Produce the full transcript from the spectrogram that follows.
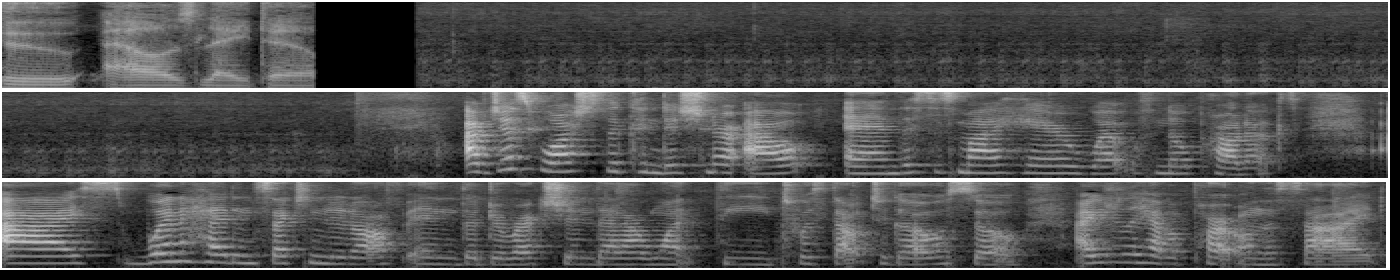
Two hours later. I've just washed the conditioner out and this is my hair wet with no product. I went ahead and sectioned it off in the direction that I want the twist out to go. So I usually have a part on the side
